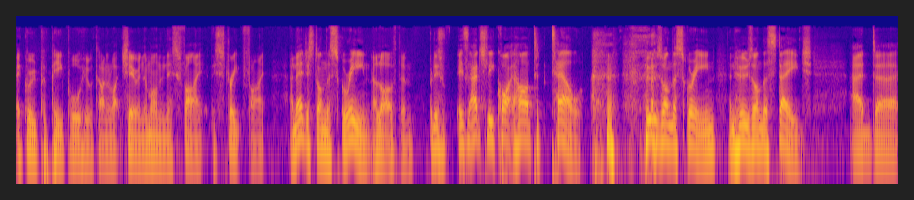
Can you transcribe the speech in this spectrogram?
a group of people who are kind of like cheering them on in this fight, this street fight, and they're just on the screen, a lot of them. But it's it's actually quite hard to tell who's on the screen and who's on the stage, and uh,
